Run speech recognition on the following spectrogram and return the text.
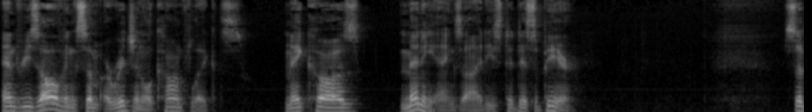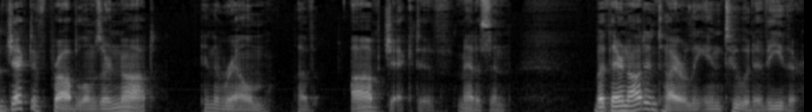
and resolving some original conflicts may cause many anxieties to disappear. Subjective problems are not in the realm of objective medicine, but they're not entirely intuitive either.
